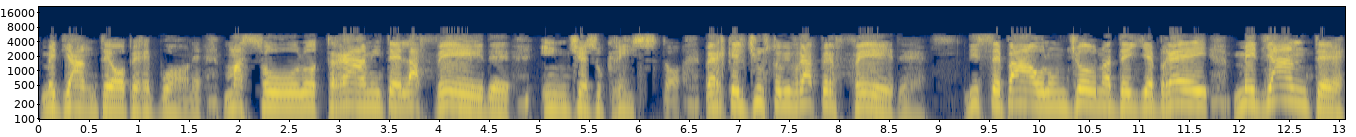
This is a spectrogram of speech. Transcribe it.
mediante opere buone, ma solo tramite la fede in Gesù Cristo, perché il giusto vivrà per fede disse Paolo un giorno a degli ebrei, mediante,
